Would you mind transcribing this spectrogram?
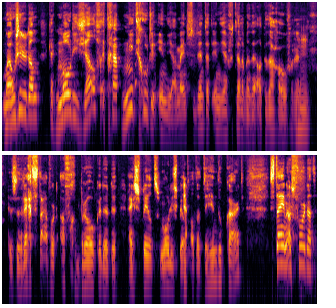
Maar hoe zie je dan, kijk, Modi zelf, het gaat niet goed in India. Mijn studenten uit India vertellen me er elke dag over. Mm. Dus de rechtsstaat wordt afgebroken. De, de, hij speelt, Modi speelt altijd de Hindoe-kaart. Stel je nou eens voor dat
